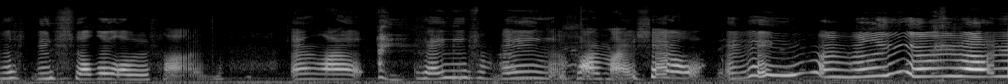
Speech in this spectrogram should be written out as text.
just be silly all the time. And like, thank you for being a part of my channel. And thank you for really caring about me.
